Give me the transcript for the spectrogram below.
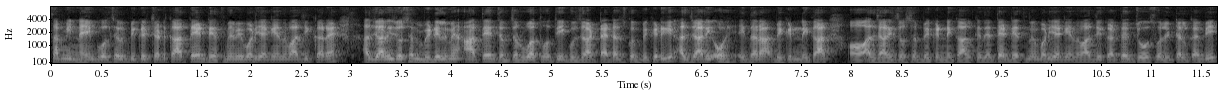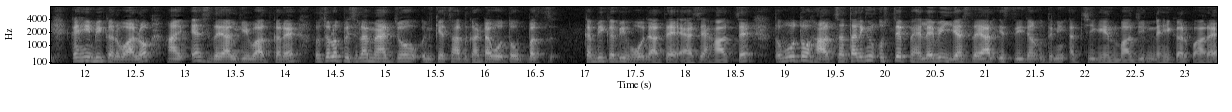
समी नई बॉल से भी विकेट चटकाते हैं, डेथ में भी बढ़िया गेंदबाजी करें अलजारी, जोसेफ मिडिल में आते हैं, जब ज़रूरत होती है गुजरात टाइटन्स को विकेट की, अलजारी, ओह, इधर आ, विकेट निकाल, और अलजारी, जोसेफ विकेट निकाल के देते हैं, डेथ में बढ़िया गेंदबाजी करते हैं। जोसुआ लिटिल का भी, कहीं भी करवा लो। हाँ एस दयाल की बात करें तो चलो पिछला मैच जो उनके साथ घटा वो तो बस कभी कभी हो जाते हैं ऐसे हादसे तो वो तो हादसा था, लेकिन उससे पहले भी यश दयाल इस सीज़न उतनी अच्छी गेंदबाजी नहीं कर पा रहे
